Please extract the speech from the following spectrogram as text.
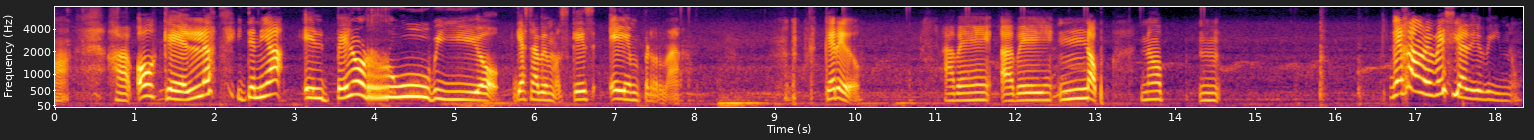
Ah, ok. Y tenía el pelo rubio. Ya sabemos que es hembra. Creo. A ver, a ver. No. No. Mm. Déjame ver si adivino.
